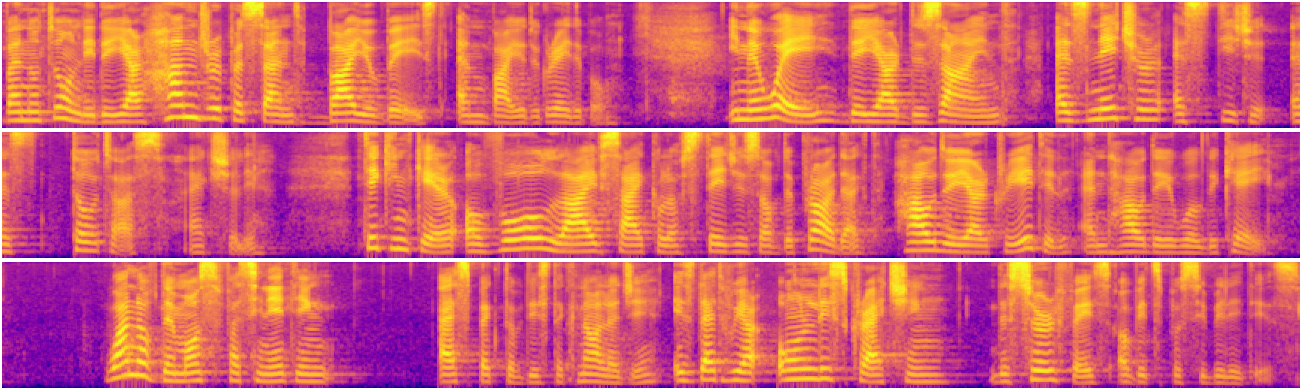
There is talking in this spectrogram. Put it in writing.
but not only, they are 100% bio-based and biodegradable. In a way, they are designed as nature has, has taught us, actually, taking care of all life cycle of stages of the product, how they are created and how they will decay. One of the most fascinating aspects of this technology is that we are only scratching the surface of its possibilities.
